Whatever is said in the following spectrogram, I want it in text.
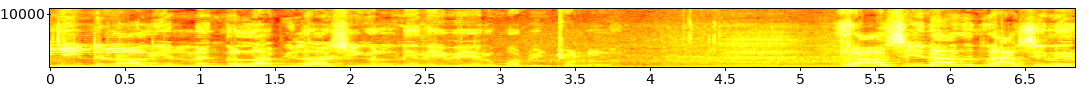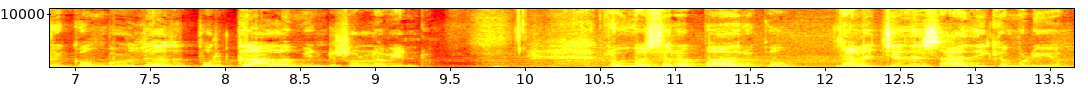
நீண்ட நாள் எண்ணங்கள் அபிலாஷைகள் நிறைவேறும் அப்படின்னு சொல்லலாம். ராசிநாதன் ராசியில் இருக்கும் பொழுது அது பொற்காலம் என்று சொல்ல வேண்டும். ரொம்ப சிறப்பாக இருக்கும். நினைச்சதை சாதிக்க முடியும்.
